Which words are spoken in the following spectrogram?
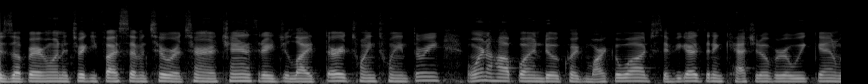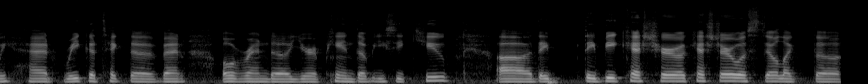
is up, everyone? It's Ricky572 Return a Chans. Today, July 3rd, 2023. And we're going to hop on and do a quick market watch. So if you guys didn't catch it over the weekend, we had Rikka take the event over in the European WCQ. Uh, they they beat Kashtira. Kashtira was still like the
